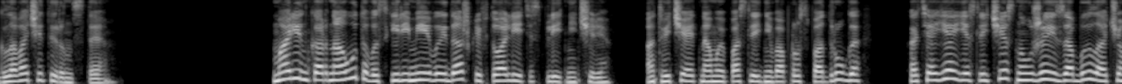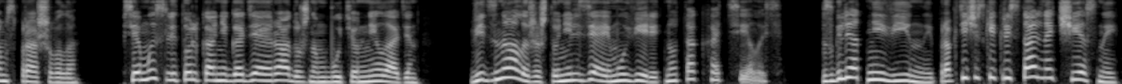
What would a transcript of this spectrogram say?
Глава 14. Маринка Арнаутова с Еремеевой и Дашкой в туалете сплетничали. Отвечает на мой последний вопрос подруга, хотя я, если честно, уже и забыла, о чем спрашивала. Все мысли только о негодяе радужном, будь он неладен. Ведь знала же, что нельзя ему верить, но так хотелось. Взгляд невинный, практически кристально честный,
